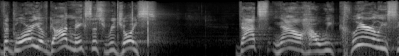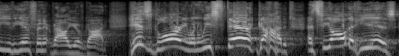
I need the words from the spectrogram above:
The glory of God makes us rejoice. That's now how we clearly see the infinite value of God. His glory, when we stare at God and see all that He is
